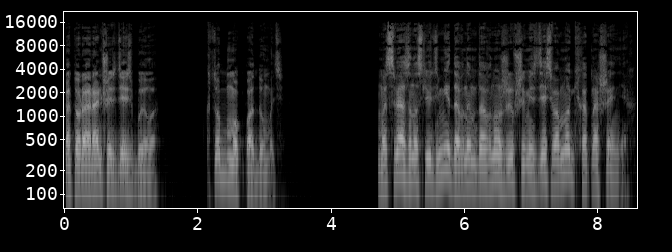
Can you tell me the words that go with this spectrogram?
которое раньше здесь было. Кто бы мог подумать? Мы связаны с людьми, давным-давно жившими здесь во многих отношениях.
